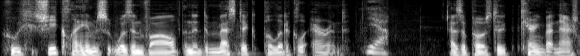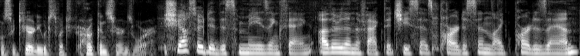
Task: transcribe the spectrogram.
who she claims was involved in a domestic political errand. Yeah as opposed to caring about national security, which is what her concerns were. She also did this amazing thing, other than the fact that she says partisan like partisan.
